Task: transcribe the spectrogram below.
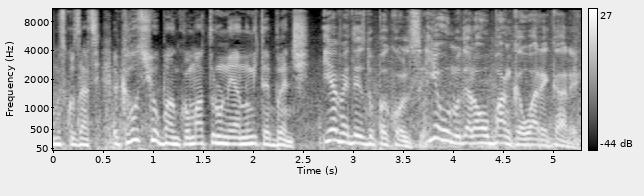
Mă scuzați, caut și eu bancomatul unei anumite bănci. Ia vedeți după colț, e unul de la o bancă oarecare.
